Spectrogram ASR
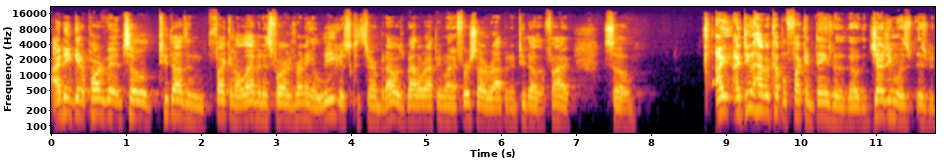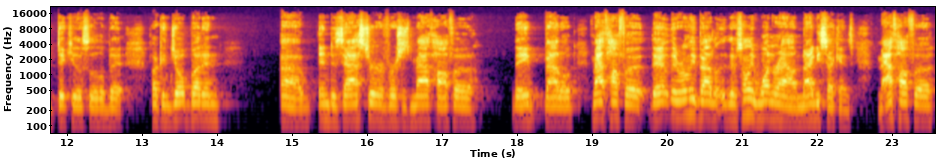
I didn't get a part of it until 2011 as far as running a league is concerned, but I was battle rapping when I first started rapping in 2005. So I, I do have a couple fucking things with it though. The judging was is ridiculous a little bit. Fucking Joe Budden uh, in Dizaster versus Math Hoffa. They battled Math Hoffa. They, they were only battle. There's only one round, 90 seconds. Math Hoffa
